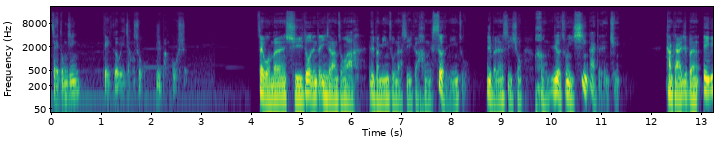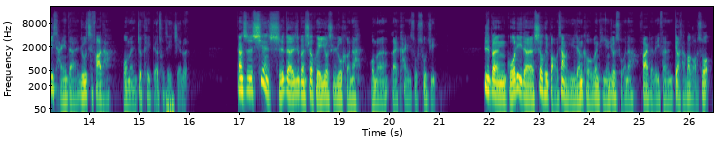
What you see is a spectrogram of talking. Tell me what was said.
在东京给各位讲述日本故事。在我们许多人的印象当中啊，日本民族呢是一个很色的民族，日本人是一群很热衷于性爱的人群。看看日本 A V 产业的如此发达，我们就可以得出这些结论。但是现实的日本社会又是如何呢？我们来看一组数据：日本国立的社会保障与人口问题研究所呢发表的一份调查报告说。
